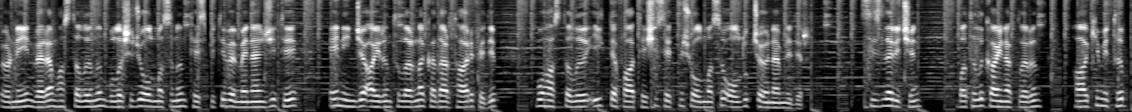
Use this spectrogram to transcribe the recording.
Örneğin verem hastalığının bulaşıcı olmasının tespiti ve menenjiti en ince ayrıntılarına kadar tarif edip bu hastalığı ilk defa teşhis etmiş olması oldukça önemlidir. Sizler için batılı kaynakların hakimi tıp,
